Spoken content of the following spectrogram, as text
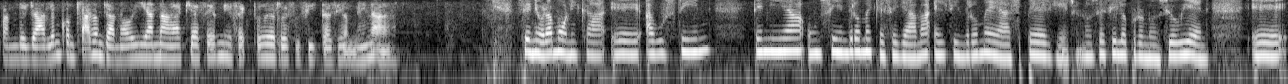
cuando ya lo encontraron ya no había nada que hacer, ni efecto de resucitación ni nada. Señora Mónica, eh, Agustín tenía un síndrome que se llama el síndrome de Asperger, no sé si lo pronuncio bien. Eh,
